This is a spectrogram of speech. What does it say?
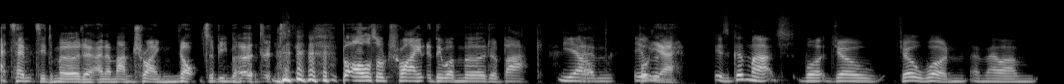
attempted murder and a man trying not to be murdered, but also trying to do a murder back. yeah. Um, but a- yeah, it was a good match, but Joe Joe won, and now um,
